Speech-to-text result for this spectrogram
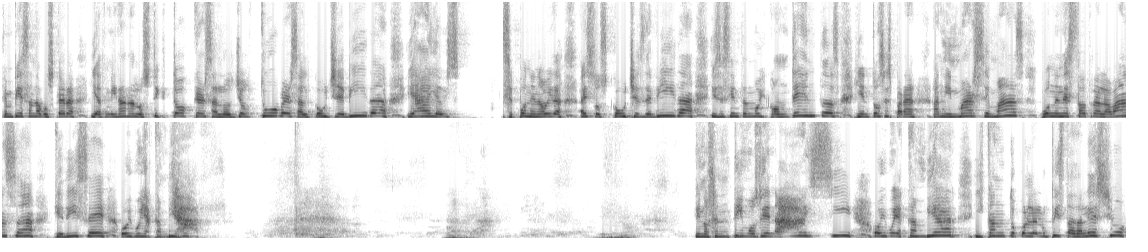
empiezan a buscar y admirar a los TikTokers, a los YouTubers, al coach de vida, y ay, se ponen a oír a, estos coaches de vida y se sienten muy contentos y entonces para animarse más ponen esta otra alabanza que dice, hoy voy a cambiar. Y nos sentimos bien, ay sí, hoy voy a cambiar y canto con la lupista de Alessio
